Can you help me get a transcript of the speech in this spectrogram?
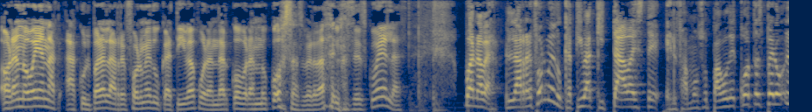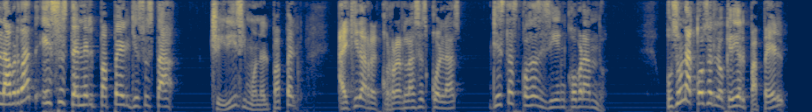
ahora no vayan a, a, culpar a la reforma educativa por andar cobrando cosas, ¿verdad? En las escuelas. Bueno, a ver, la reforma educativa quitaba este, el famoso pago de cuotas, pero la verdad, eso está en el papel y eso está chidísimo en el papel. Hay que ir a recorrer las escuelas y estas cosas se siguen cobrando. Pues una cosa es lo que dice el papel,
